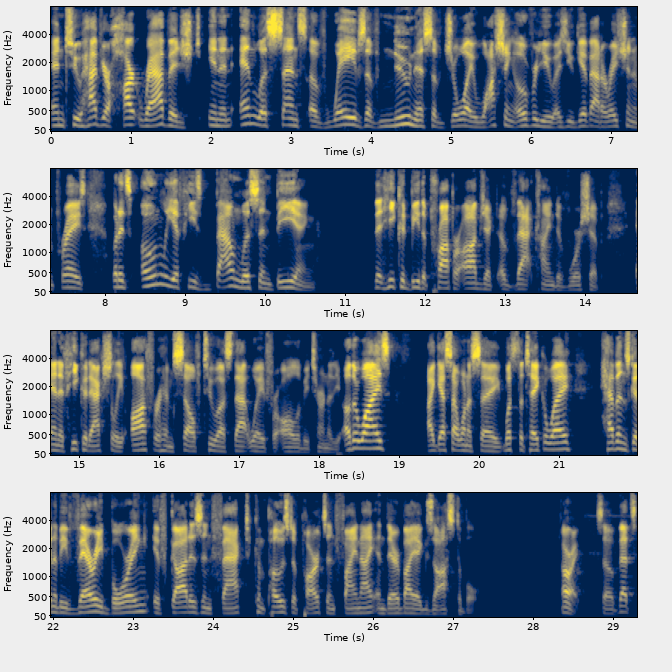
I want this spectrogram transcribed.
and to have your heart ravaged in an endless sense of waves of newness of joy washing over you as you give adoration and praise. But it's only if he's boundless in being that he could be the proper object of that kind of worship and if he could actually offer himself to us that way for all of eternity. Otherwise, I guess I want to say, what's the takeaway? Heaven's going to be very boring if God is in fact composed of parts and finite and thereby exhaustible. All right. So that's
